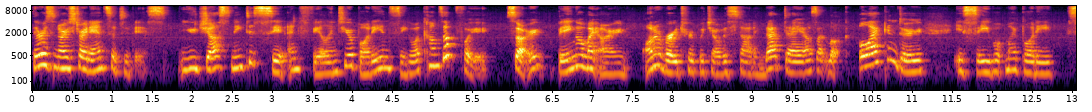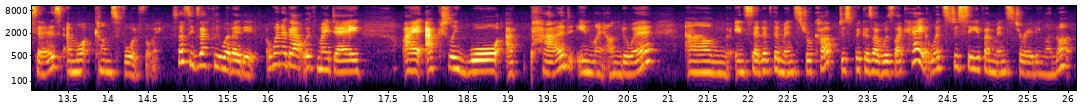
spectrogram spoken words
there is no straight answer to this. You just need to sit and feel into your body and see what comes up for you. So, being on my own on a road trip, which I was starting that day, I was like, look, all I can do is see what my body says and what comes forward for me. So that's exactly what I did. I went about with my day. I actually wore a pad in my underwear um, instead of the menstrual cup just because I was like, hey, let's just see if I'm menstruating or not.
